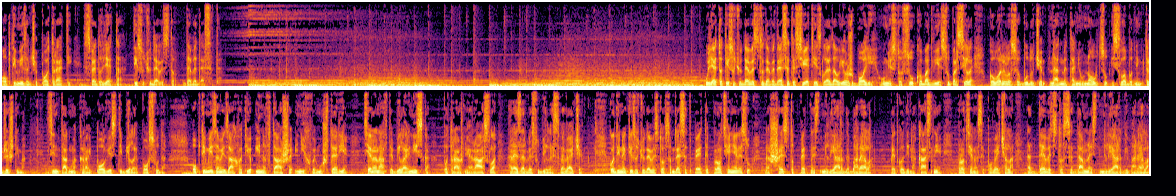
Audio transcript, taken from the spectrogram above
Optimizam će potrajati sve do ljeta 1990. Ljeto 1990. svijet je izgledao još bolji. Umjesto sukoba dvije supersile govorilo se o budućem nadmetanju u novcu i slobodnim tržištima. Sintagma kraj povijesti bila je posvuda. Optimizam je zahvatio i naftaše i njihove mušterije. Cijena nafte bila je niska, potražnja je rasla, rezerve su bile sve veće. Godine 1985. procijenjene su na 615 milijarde barela. Pet godina kasnije procjena se povećala na 917 milijardi barela.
